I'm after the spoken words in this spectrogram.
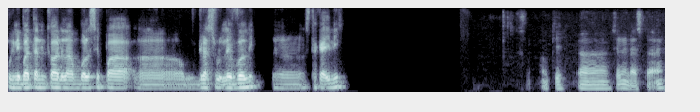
penglibatan kau dalam bola sepak uh, grassroots level ni uh, setakat ini. Okay, uh, macam mana nak start eh?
